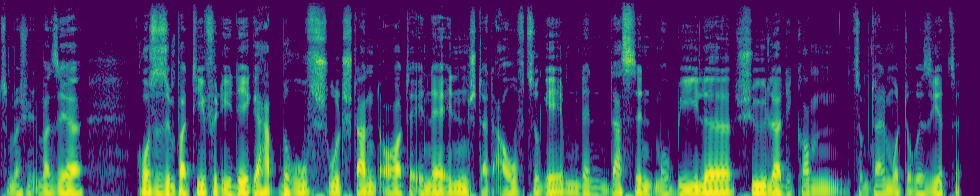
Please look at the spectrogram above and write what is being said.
zum Beispiel immer sehr große Sympathie für die Idee gehabt, Berufsschulstandorte in der Innenstadt aufzugeben, denn das sind mobile Schüler, die kommen zum Teil motorisiert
